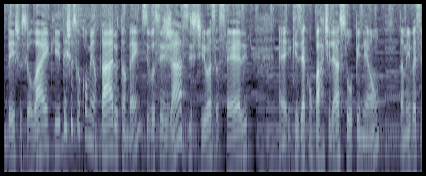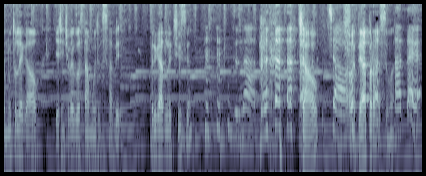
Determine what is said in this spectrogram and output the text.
deixe o seu like, deixe o seu comentário também, se você já assistiu essa série é, e quiser compartilhar a sua opinião, também vai ser muito legal e a gente vai gostar muito de saber. Obrigado, Letícia. De nada. Tchau. Tchau. Até a próxima. Até.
